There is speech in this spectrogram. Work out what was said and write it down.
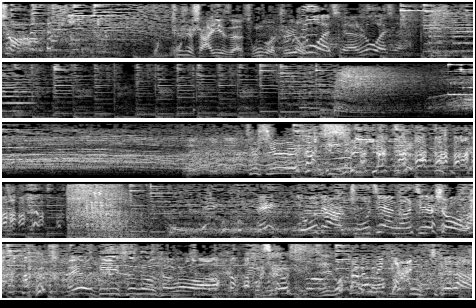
爽，这是啥意思？从左至右，落起来，落起来。这是。哎，有点逐渐能接受了。没有第一次那么疼了吗？好像习惯了。他都没感觉了。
